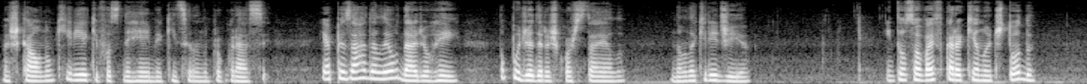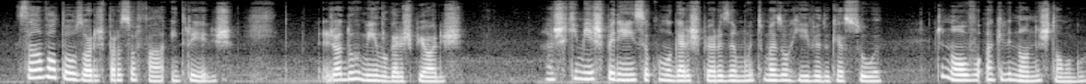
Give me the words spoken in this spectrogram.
mas Cal não queria que fosse Neheme a quem Selena procurasse. E apesar da lealdade ao rei, não podia dar as costas a ela. Não naquele dia. Então só vai ficar aqui a noite toda? Sam voltou os olhos para o sofá entre eles. Já dormi em lugares piores. Acho que minha experiência com lugares piores é muito mais horrível do que a sua. De novo, aquele nó no estômago.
